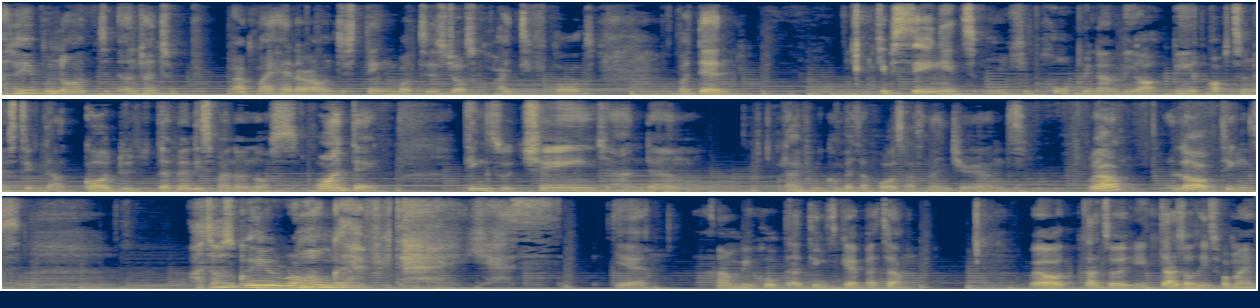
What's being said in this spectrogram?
I don't even know to, I'm trying to wrap my head around this thing, but it's just quite difficult. But then I keep saying it, keep hoping and be, being optimistic that God will definitely smile on us. One day things will change and um, life will become better for us as Nigerians. Well, a lot of things are just going wrong every day. Yes, yeah, and we hope that things get better. Well, that's all. It, that's all it for my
